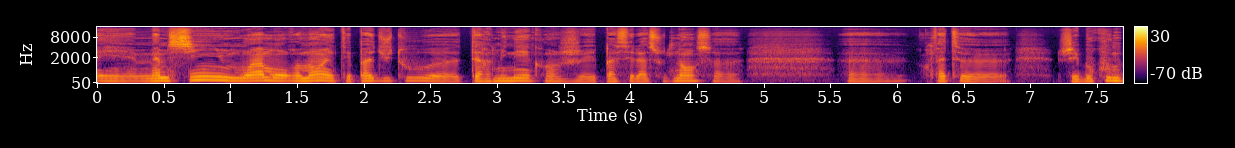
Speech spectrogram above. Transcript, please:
et même si moi, mon roman n'était pas du tout terminé quand j'ai passé la soutenance, en fait, j'ai beaucoup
